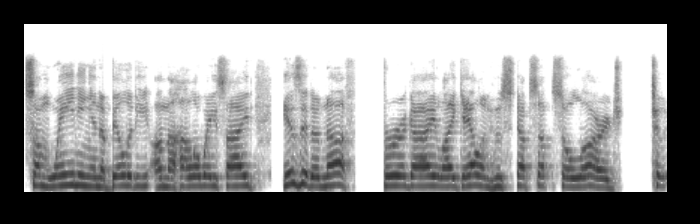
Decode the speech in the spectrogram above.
some waning in ability on the Holloway side, is it enough for a guy like Allen who steps up so large to,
